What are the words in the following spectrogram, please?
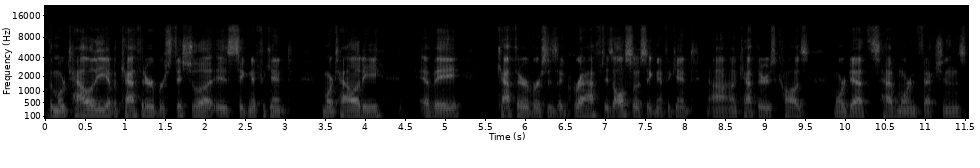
the mortality of a catheter versus fistula is significant. The mortality of a catheter versus a graft is also significant. Uh, catheters cause more deaths, have more infections.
